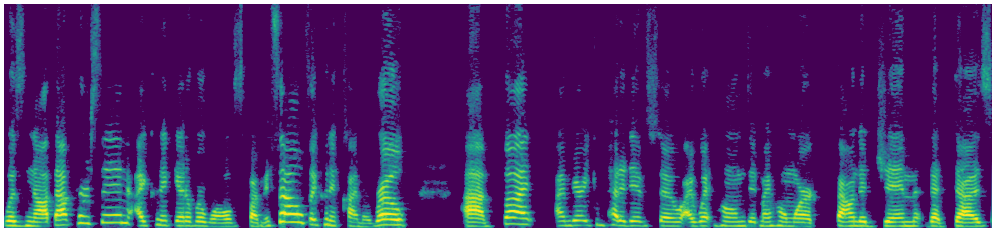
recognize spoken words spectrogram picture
was not that person. I couldn't get over walls by myself, I couldn't climb a rope. Uh, but I'm very competitive. So I went home, did my homework, found a gym that does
